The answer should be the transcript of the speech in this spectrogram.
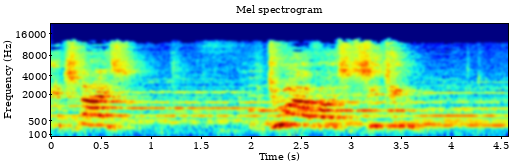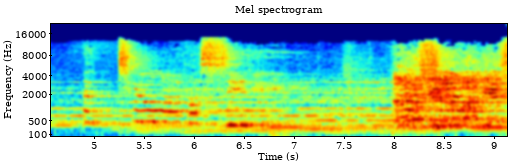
It's nice. The two of us sitting. The two of us sitting. The two of you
